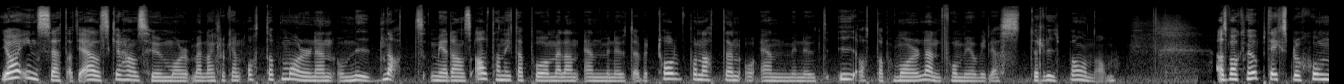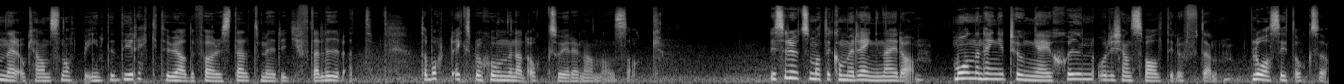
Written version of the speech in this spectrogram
Jag har insett att jag älskar hans humor mellan klockan åtta på morgonen och midnatt medan allt han hittar på mellan en minut över tolv på natten och en minut i åtta på morgonen får mig att vilja strypa honom. Att vakna upp till explosioner och hans snopp är inte direkt hur jag hade föreställt mig det gifta livet. Ta bort explosionerna dock så är det en annan sak. Det ser ut som att det kommer regna idag. Molnen hänger tunga i skyn och det känns svalt i luften. Blåsigt också.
